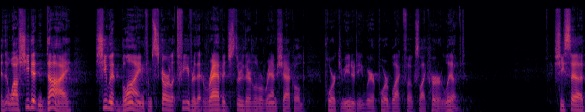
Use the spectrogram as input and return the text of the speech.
and that while she didn't die, she went blind from scarlet fever that ravaged through their little ramshackled poor community where poor black folks like her lived. She said,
